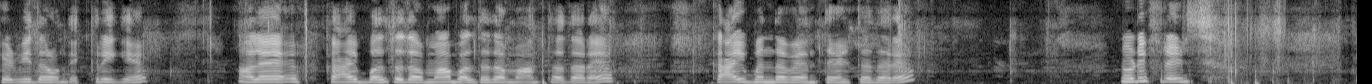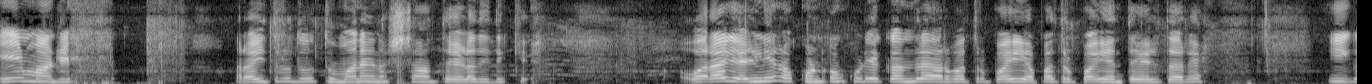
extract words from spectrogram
ಕೆಡವಿದ್ದಾರೆ ಒಂದು ಎಕರೆಗೆ. ಅಲ್ಲೇ ಕಾಯಿ ಬಲ್ತದಮ್ಮ ಬಲ್ತದಮ್ಮ ಅಂತದ್ದಾರೆ ಕಾಯಿ ಬಂದವೆ ಅಂತ ಹೇಳ್ತಿದ್ದಾರೆ ನೋಡಿ ಫ್ರೆಂಡ್ಸ್, ಏನು ಮಾಡಲಿ? ರೈತರದ್ದು ತುಂಬಾ ನಷ್ಟ ಅಂತ ಹೇಳೋದು ಇದಕ್ಕೆ. ಹೊರಗೆ ಎಳ್ನೀರು ಕೊಂಡ್ಕೊಂಡು ಕುಡಿಯೋಕ್ಕಂದ್ರೆ ಅರವತ್ತು ರೂಪಾಯಿ ಎಪ್ಪತ್ತು ರೂಪಾಯಿ ಅಂತ ಹೇಳ್ತಾರೆ. ಈಗ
